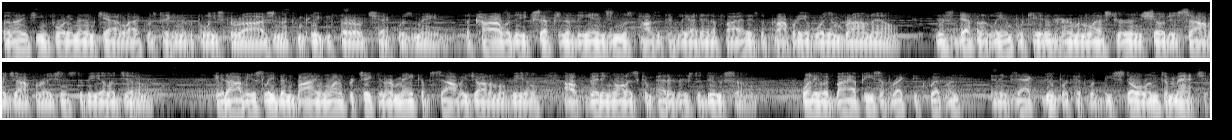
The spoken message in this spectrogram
The 1949 Cadillac was taken to the police garage and a complete and thorough check was made. The car, with the exception of the engine, was positively identified as the property of William Brownell. This definitely implicated Herman Lester and showed his salvage operations to be illegitimate. He had obviously been buying one particular make of salvage automobile, outbidding all his competitors to do so. When he would buy a piece of wrecked equipment, an exact duplicate would be stolen to match it.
